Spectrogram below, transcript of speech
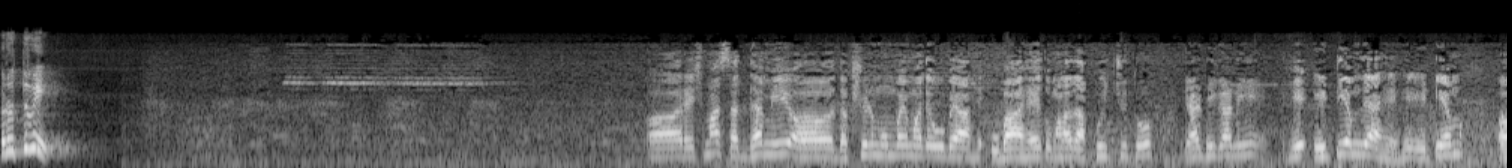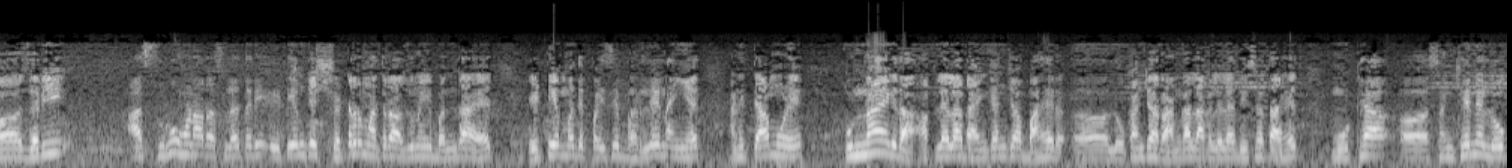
ऋत्वी रेश्मा सध्या मी दक्षिण मुंबईमध्ये उभे आहे उभा आहे. तुम्हाला दाखवू इच्छितो. या ठिकाणी हे एटीएम जे आहे हे एटीएम जरी आज सुरू होणार असलं तरी एटीएमचे शटर मात्र अजूनही बंद आहेत. एटीएममध्ये पैसे भरले नाही आहेत आणि त्यामुळे पुन्हा एकदा आपल्याला बँकांच्या बाहेर लोकांच्या रांगा लागलेल्या दिसत आहेत. मोठ्या संख्येने लोक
